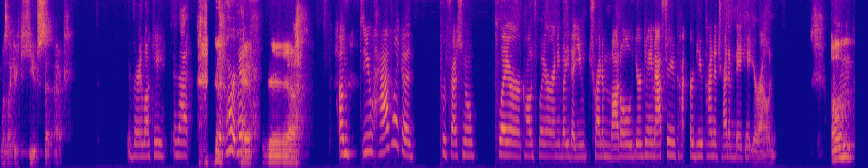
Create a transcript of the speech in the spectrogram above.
was like a huge setback. You're very lucky in that department. yeah. Um, do you have like a professional player or college player or anybody that you try to model your game after you or do you kind of try to make it your own um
